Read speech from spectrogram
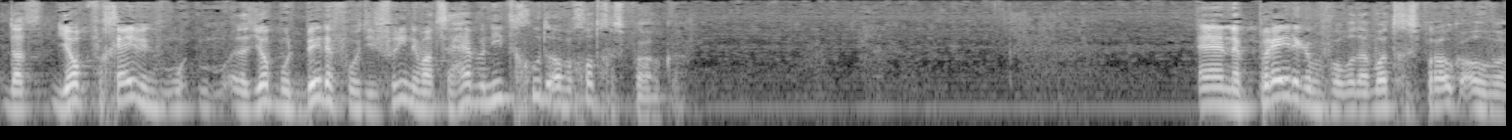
dat Job vergeving dat Job moet bidden voor die vrienden, want ze hebben niet goed over God gesproken. En de prediker bijvoorbeeld, daar wordt gesproken over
